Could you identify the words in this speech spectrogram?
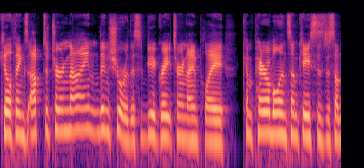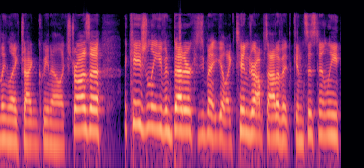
kill things up to turn nine, then sure, this would be a great turn nine play, comparable in some cases to something like Dragon Queen Alexstrasza. Occasionally even better because you might get like 10 drops out of it consistently,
